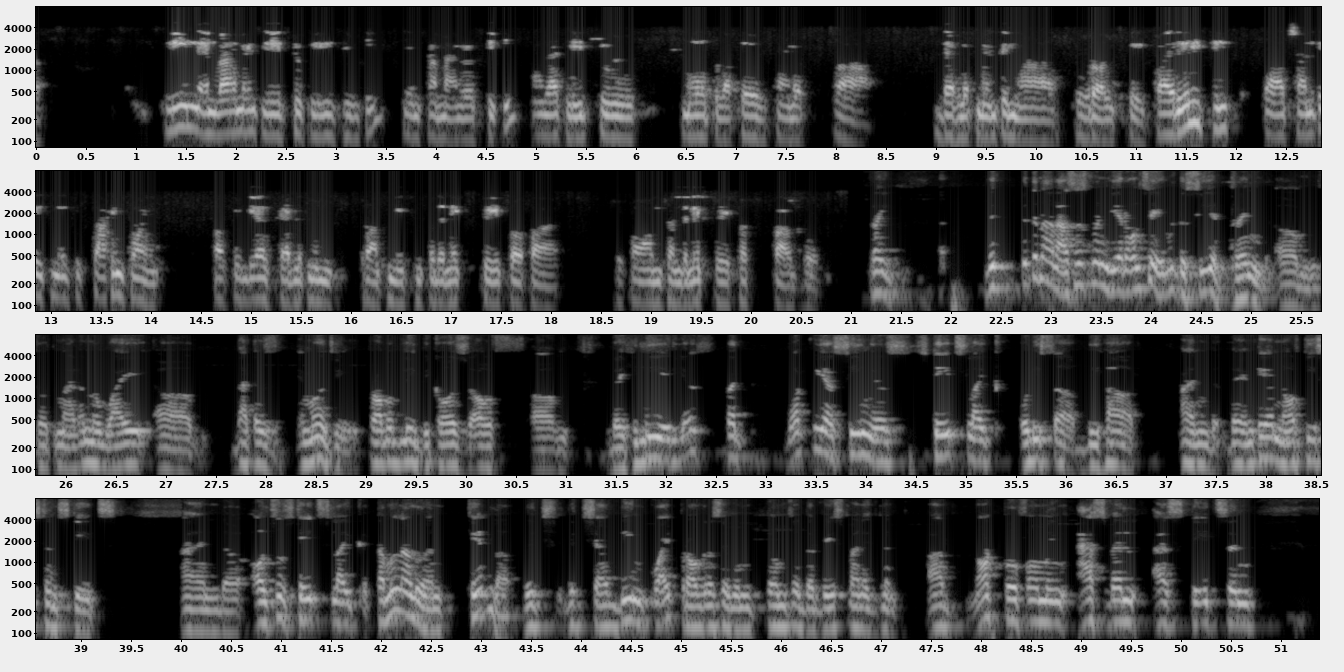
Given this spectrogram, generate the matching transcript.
clean environment leads to clean thinking in some manner of speaking, and that leads to more productive kind of uh, development in our overall state. So I really think that sanitation is the starting point of India's development transformation for the next phase of our reforms and the next phase of power growth. Right. With, within our assessment, we are also able to see a trend. Um, I don't know why uh, that is emerging, probably because of um, the hilly areas. But what we are seeing is states like Odisha, Bihar, and the entire northeastern states, and uh, also states like Tamil Nadu and Kerala, which which have been quite progressive in terms of their waste management are not performing as well as states in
